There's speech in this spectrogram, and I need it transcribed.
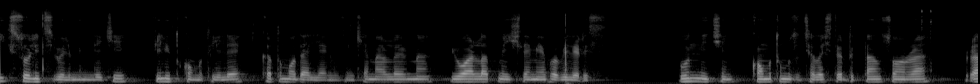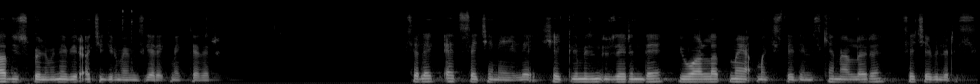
Xsolids bölümündeki fillet komutu ile katı modellerimizin kenarlarına yuvarlatma işlemi yapabiliriz. Bunun için komutumuzu çalıştırdıktan sonra Radius bölümüne bir açı girmemiz gerekmektedir. Select Edge seçeneği ile şeklimizin üzerinde yuvarlatma yapmak istediğimiz kenarları seçebiliriz.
